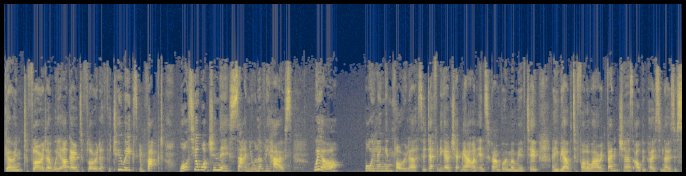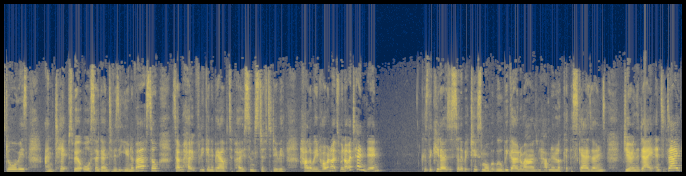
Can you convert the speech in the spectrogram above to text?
going to Florida. We are going to Florida for two weeks. In fact, whilst you're watching this sat in your lovely house, we are boiling in Florida. So definitely go and check me out on Instagram, Brummy Mummy of Two, and you'll be able to follow our adventures. I'll be posting loads of stories and tips. We're also going to visit Universal, so I'm hopefully going to be able to post some stuff to do with Halloween Horror Nights. We're not attending because the kiddos are still a bit too small, but we'll be going around and having a look at the scare zones during the day. And today,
